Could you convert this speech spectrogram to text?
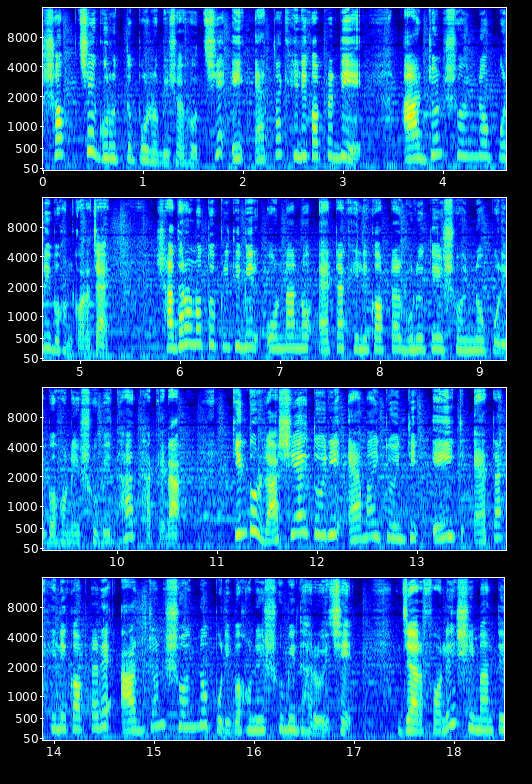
সবচেয়ে গুরুত্বপূর্ণ বিষয় হচ্ছে এই অ্যাটাক হেলিকপ্টার দিয়ে আটজন সৈন্য পরিবহন করা যায়। সাধারণত পৃথিবীর অন্যান্য অ্যাটাক হেলিকপ্টারগুলোতে সৈন্য পরিবহনের সুবিধা থাকে না। কিন্তু রাশিয়ায় তৈরি এমআই টোয়েন্টি এইট অ্যাটাক হেলিকপ্টারে আটজন সৈন্য পরিবহনের সুবিধা রয়েছে, যার ফলে সীমান্তে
